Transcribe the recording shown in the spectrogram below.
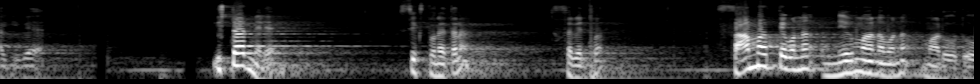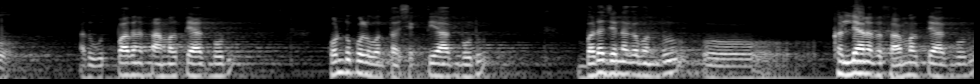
ಆಗಿವೆ. ಇಷ್ಟಾದ ಮೇಲೆ ಸಿಕ್ಸ್ತ್ ಒನ್ ಆಯ್ತಲ್ಲ ಸೆವೆಂತ್ ಒನ್ ಸಾಮರ್ಥ್ಯವನ್ನು ನಿರ್ಮಾಣವನ್ನು ಮಾಡುವುದು. ಅದು ಉತ್ಪಾದನಾ ಸಾಮರ್ಥ್ಯ ಆಗ್ಬೋದು, ಕೊಂಡುಕೊಳ್ಳುವಂಥ ಶಕ್ತಿ ಆಗ್ಬೋದು ಬಡ ಜನರ ಒಂದು ಕಲ್ಯಾಣದ ಸಾಮರ್ಥ್ಯ ಆಗ್ಬೋದು.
